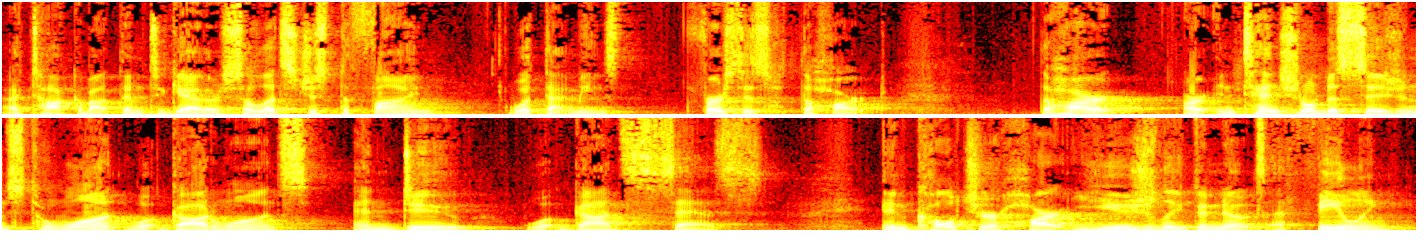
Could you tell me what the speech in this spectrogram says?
uh, talk about them together. So let's just define what that means. First is the heart. The heart are intentional decisions to want what God wants and do what God says. In culture, heart usually denotes a feeling.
